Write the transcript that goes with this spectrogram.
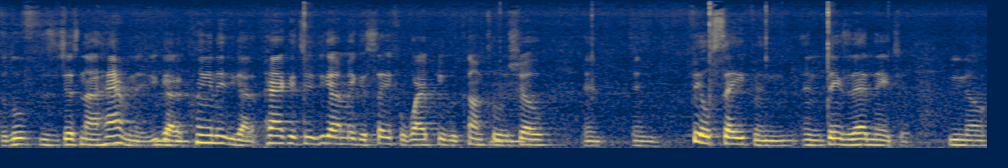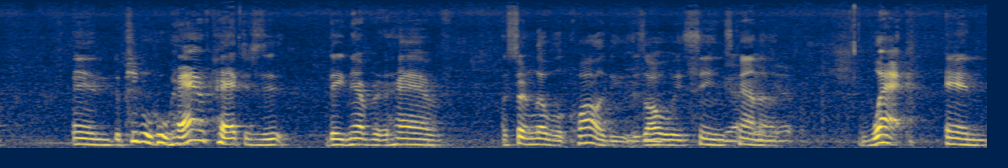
Duluth is just not having it. You got to clean it. You got to package it. You got to make it safe for white people to come to a show and and feel safe and and things of that nature. You know, and the people who have packaged it, they never have a certain level of quality. It always seems Yeah, kind yeah, of yeah. whack and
